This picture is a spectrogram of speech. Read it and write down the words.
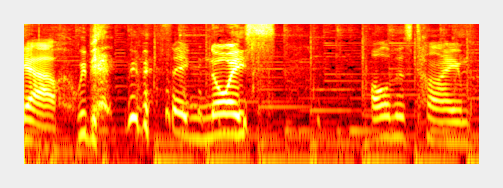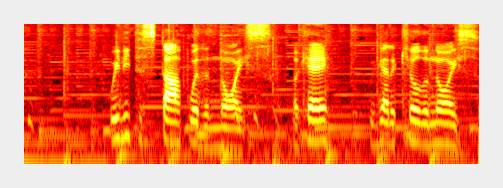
Yeah, we've been we've been saying noise all this time. We need to stop with the noise, okay? We gotta kill the noise.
